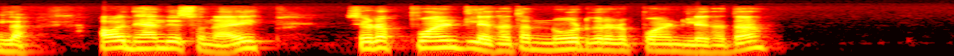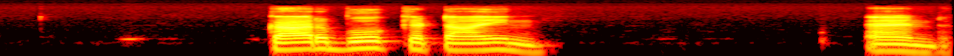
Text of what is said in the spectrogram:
ल अब ध्यान दिए सुन है। एउटा पोइन्ट लेख त नोट गरेर पोइन्ट लेख त। Carbocation and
